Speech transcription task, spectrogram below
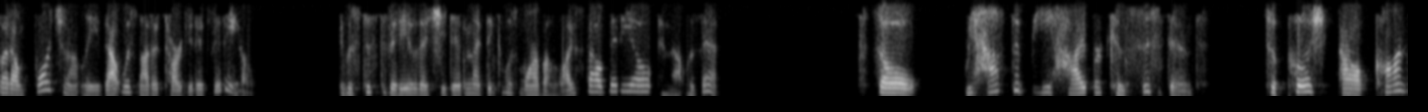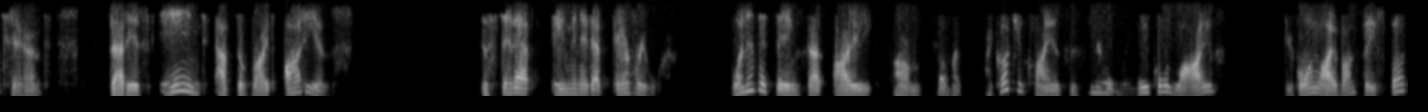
but unfortunately, that was not a targeted video. It was just a video that she did, and I think it was more of a lifestyle video, and that was it. So we have to be hyper consistent to push out content that is aimed at the right audience instead of aiming it at everyone. One of the things that I um, tell my, my coaching clients is, you know, when you go live, you're going live on Facebook,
